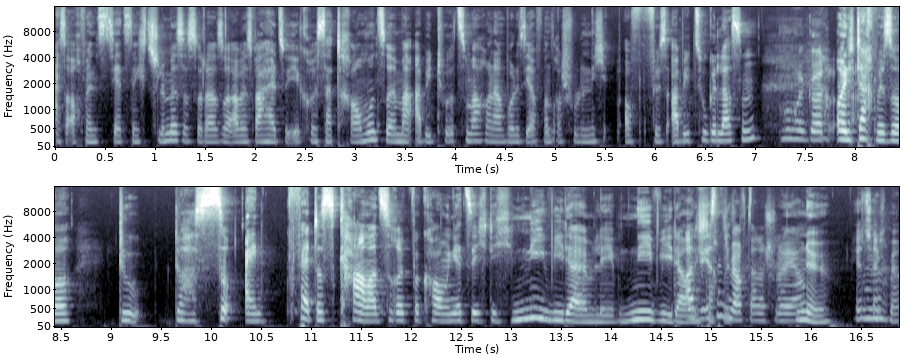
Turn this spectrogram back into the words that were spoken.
also auch wenn es jetzt nichts Schlimmes ist oder so, aber es war halt so ihr größter Traum und so immer Abitur zu machen und dann wurde sie auf unserer Schule nicht auf, fürs Abi zugelassen. Oh mein Gott. Und ich dachte mir so, du, du hast so ein fettes Karma zurückbekommen und jetzt sehe ich dich nie wieder im Leben, nie wieder. Und Ah, ich die ist nicht mir, mehr auf deiner Schule, ja? Nö, jetzt Mhm. nicht mehr.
